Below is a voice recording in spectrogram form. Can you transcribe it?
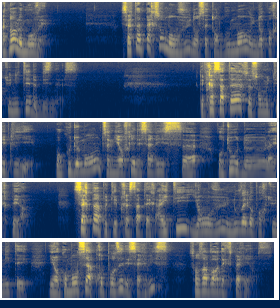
Maintenant, le mauvais. Certaines personnes ont vu dans cet engouement une opportunité de business. Les prestataires se sont multipliés. Beaucoup de monde s'est mis à offrir des services euh, autour de la RPA. Certains petits prestataires IT y ont vu une nouvelle opportunité et ont commencé à proposer des services sans avoir d'expérience.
